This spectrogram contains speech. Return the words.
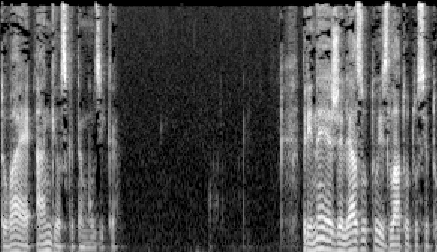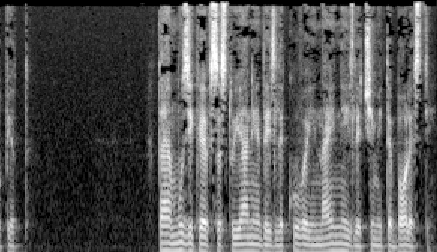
Това е ангелската музика. При нея желязото и златото се топят. Тая музика е в състояние да излекува и най-неизлечимите болести.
